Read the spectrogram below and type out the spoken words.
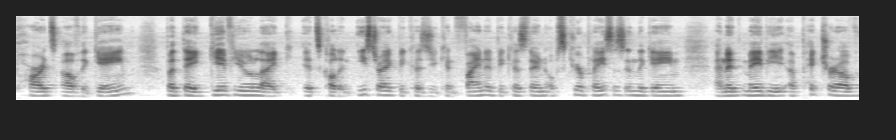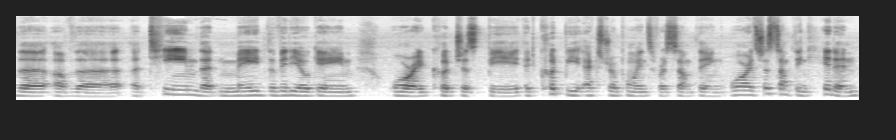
parts of the game, but they give you like it's called an Easter egg because you can find it because they're in obscure places in the game, and it may be a picture of the of the a team that made the video game, or it could just be it could be extra points for something, or it's just something hidden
